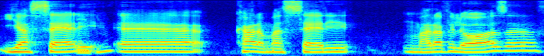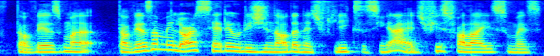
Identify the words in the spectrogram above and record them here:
E a série é, cara, uma série maravilhosa, talvez uma, talvez a melhor série original da Netflix, assim. Ah, é difícil falar isso, mas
